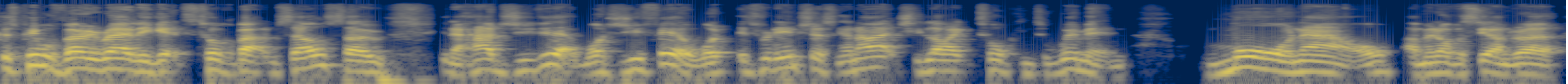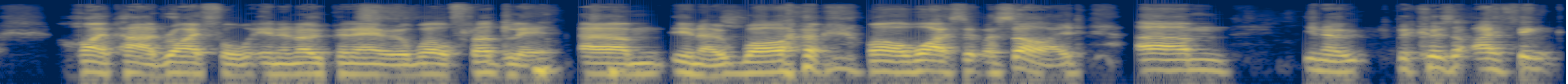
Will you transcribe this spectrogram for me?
because people very rarely get to talk about themselves. So, you know, how did you do that? What did you feel? What it's really interesting, and I actually like talking to women more now. I mean, obviously under a high-powered rifle in an open area, well floodlit, um, you know, while while wife's at my side. Um, you know, because I think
